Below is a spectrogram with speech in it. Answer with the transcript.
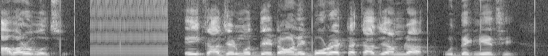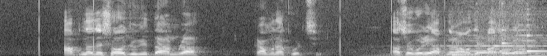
আবারও বলছি, এই কাজের মধ্যে এটা অনেক বড় একটা কাজে আমরা উদ্যোগ নিয়েছি। আপনাদের সহযোগিতা আমরা কামনা করছি। আশা করি আপনারা আমাদের পাশে দাঁড়াবেন।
